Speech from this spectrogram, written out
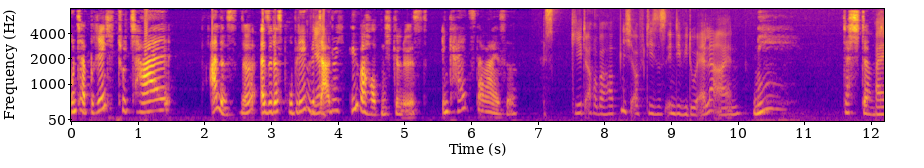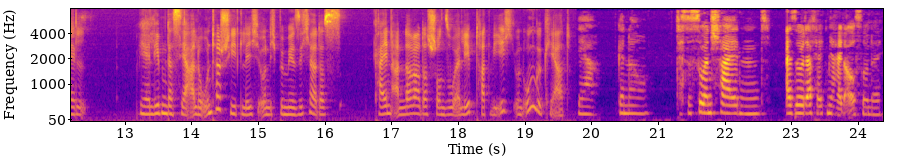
unterbricht total alles, ne? Also das Problem wird ja. dadurch überhaupt nicht gelöst. In keinster Weise. Es geht auch überhaupt nicht auf dieses Individuelle ein. Nee, das stimmt. Weil wir erleben das ja alle unterschiedlich und ich bin mir sicher, dass kein anderer das schon so erlebt hat wie ich und umgekehrt. Ja, genau. Das ist so entscheidend. Also da fällt mir halt auch so eine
